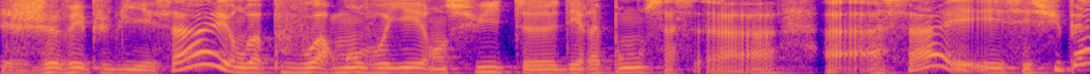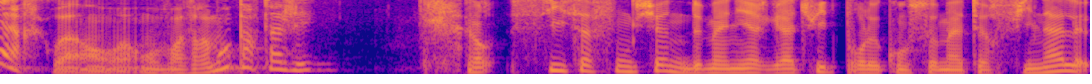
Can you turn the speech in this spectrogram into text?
je vais publier ça et on va pouvoir m'envoyer ensuite des réponses à, à, à ça. Et, et c'est super, quoi. On, on va vraiment partager. Alors, si ça fonctionne de manière gratuite pour le consommateur final,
